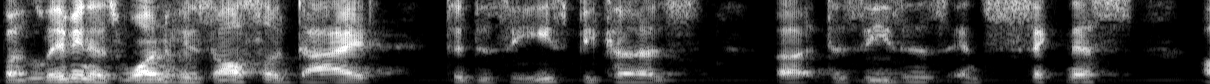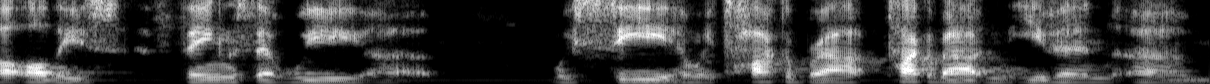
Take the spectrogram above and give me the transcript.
but living as one who's also died to disease because uh, diseases and sickness, all, these things that we uh, we see and we talk about, talk about, and even um,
